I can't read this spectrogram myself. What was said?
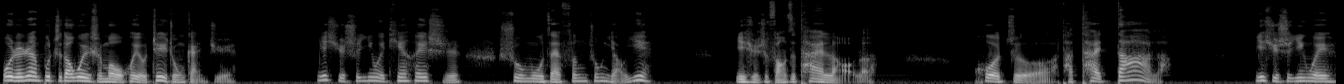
我仍然不知道为什么我会有这种感觉。也许是因为天黑时树木在风中摇曳。也许是房子太老了，或者它太大了。也许是因为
